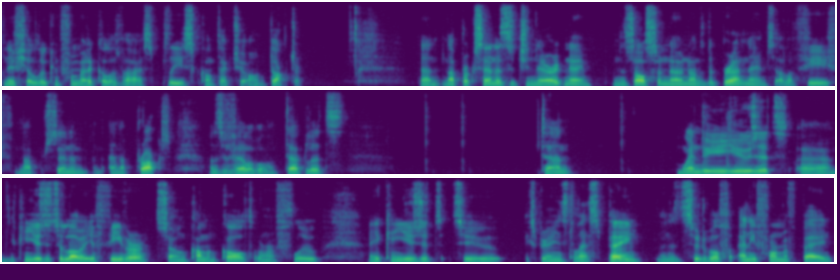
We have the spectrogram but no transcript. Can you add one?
and if you're looking for medical advice, please contact your own doctor. Then naproxen is a generic name and is also known under the brand names Alaviv, naproxenum and Anaprox and is available in tablets. Then when do you use it? Um, you can use it to lower your fever, so in common cold or in flu, and you can use it to experience less pain and it's suitable for any form of pain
